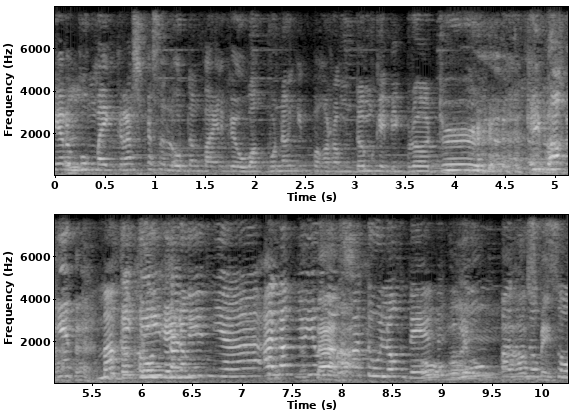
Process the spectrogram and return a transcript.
Pero kung may crush ka sa loob ng bahay Kuya, huwag mo nang ipakaramdam kay Big Brother. kay bakit? Makikita kayo ng... din niya. Alam niyo yung Tas- nakakatulong din, Oo, mga- yung mga panunokso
